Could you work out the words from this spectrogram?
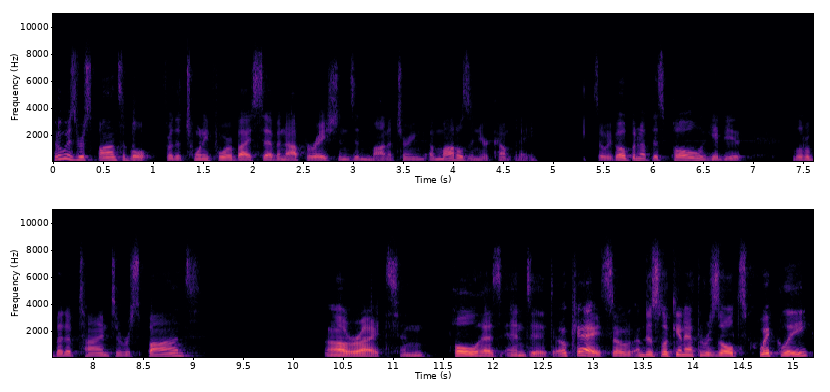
Who is responsible for the 24 by 7 operations and monitoring of models in your company? So we've opened up this poll. We'll give you a little bit of time to respond. All right, and poll has ended. Okay, so I'm just looking at the results quickly.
